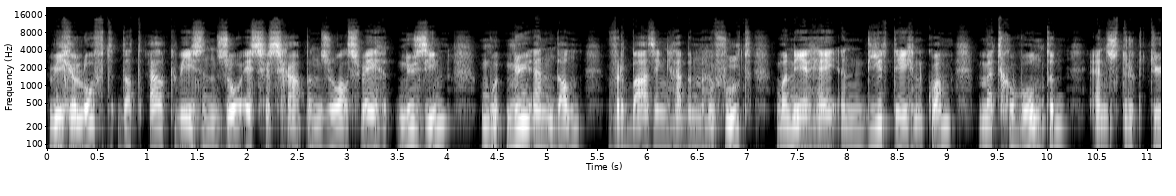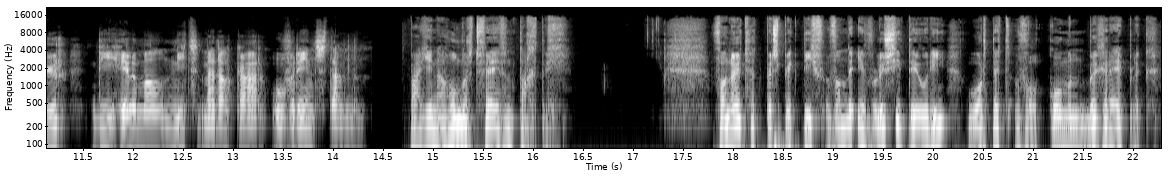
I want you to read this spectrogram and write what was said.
Wie gelooft dat elk wezen zo is geschapen zoals wij het nu zien, moet nu en dan verbazing hebben gevoeld wanneer hij een dier tegenkwam met gewoonten en structuur die helemaal niet met elkaar overeenstemden. Pagina 185. Vanuit het perspectief van de evolutietheorie wordt dit volkomen begrijpelijk.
